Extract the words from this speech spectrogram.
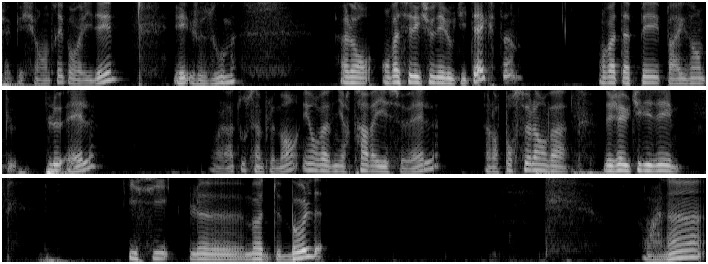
J'appuie sur Entrée pour valider. Et je zoome. Alors, on va sélectionner l'outil texte. On va taper, par exemple, le L. Voilà, tout simplement. Et on va venir travailler ce L. Alors, pour cela, on va déjà utiliser ici le mode bold. Voilà.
